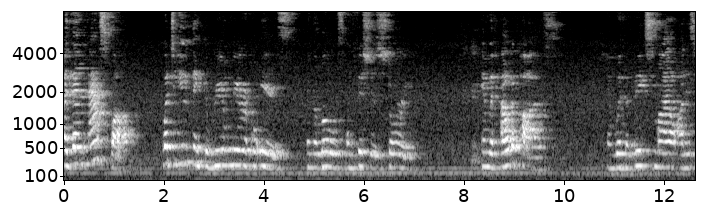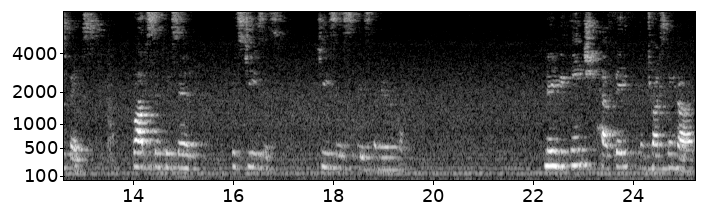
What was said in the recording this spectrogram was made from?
I then asked Bob, what do you think the real miracle is in the loaves and fishes story? And without a pause, and with a big smile on his face, Bob simply said, It's Jesus. Jesus is the miracle. May we each have faith and trust in God,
